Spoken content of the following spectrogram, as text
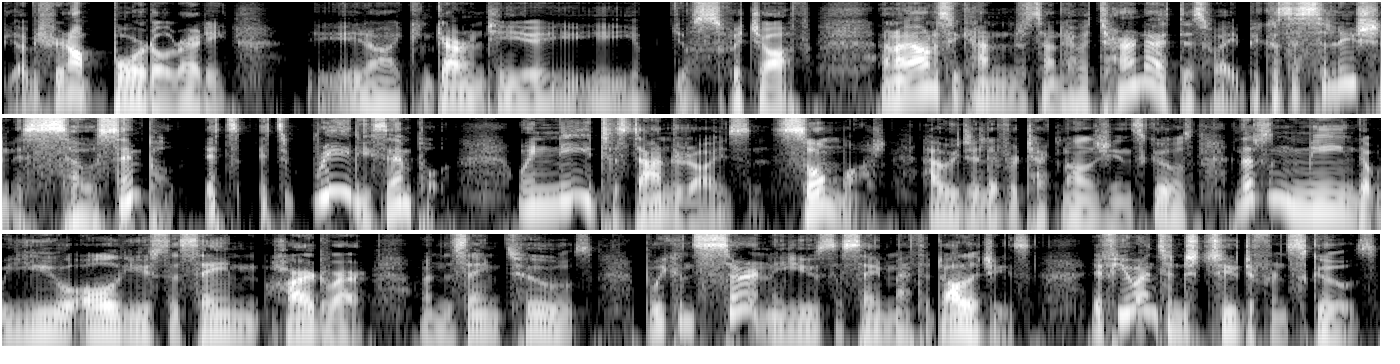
if you're not bored already, you know, I can guarantee you, you, you you'll switch off. And I honestly can't understand how it turned out this way because the solution is so simple. It's it's really simple. We need to standardize somewhat how we deliver technology in schools. And that doesn't mean that we you all use the same hardware and the same tools, but we can certainly use the same methodologies. If you went into two different schools,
